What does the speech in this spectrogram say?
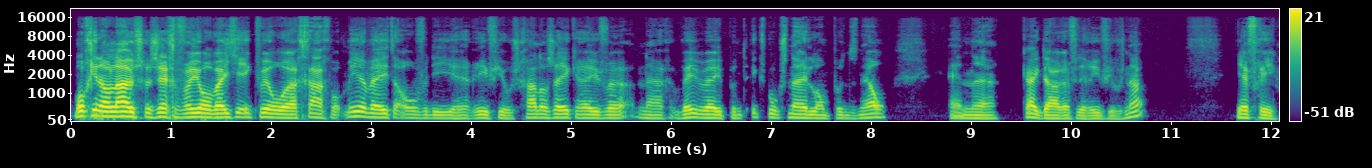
Mocht je nou luisteren zeggen van joh, weet je, ik wil uh, graag wat meer weten over die uh, reviews. Ga dan zeker even naar www.xboxnederland.nl en kijk daar even de reviews naar. Jeffrey,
